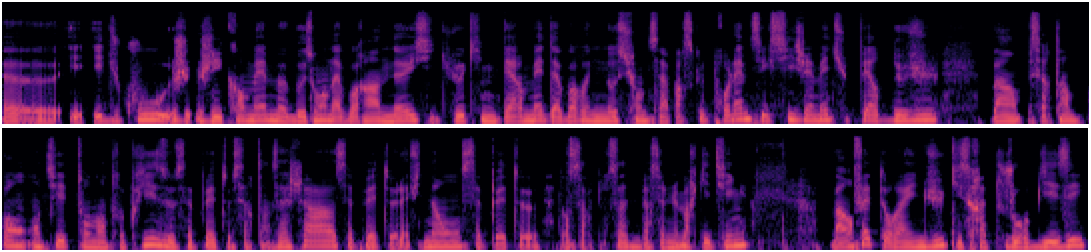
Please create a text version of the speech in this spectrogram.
et, et, du coup, j'ai quand même besoin d'avoir un œil, si tu veux, qui me permet d'avoir une notion de ça, parce que le problème, c'est que si jamais tu perds de vue, ben, certains pans entiers de ton entreprise, ça peut être certains achats, ça peut être la finance, ça peut être dans pour certaines personnes le marketing. Bah en fait, tu auras une vue qui sera toujours biaisée.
